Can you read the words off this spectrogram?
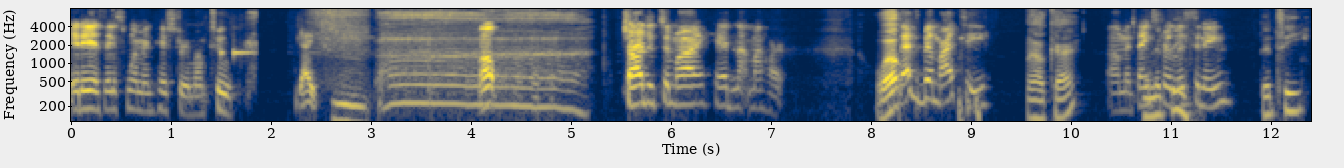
It is. It's Women History Month too. Yikes! Mm. Uh, Charge it to my head, not my heart. well, That's been my tea. okay. Um, and thanks the for tea. listening. The tea.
